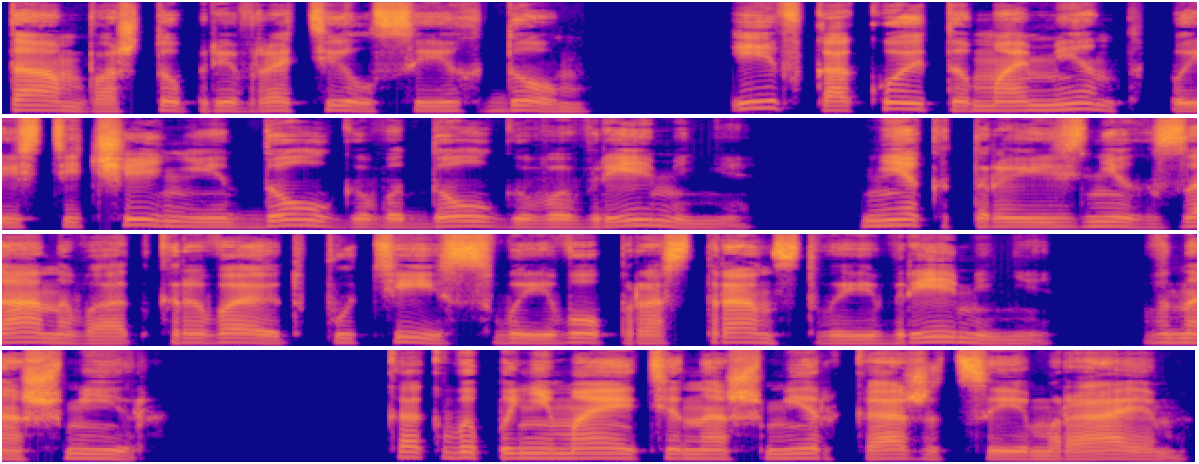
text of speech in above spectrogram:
там, во что превратился их дом. И в какой-то момент, по истечении долгого-долгого времени, некоторые из них заново открывают пути из своего пространства и времени в наш мир. Как вы понимаете, наш мир кажется им раем.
